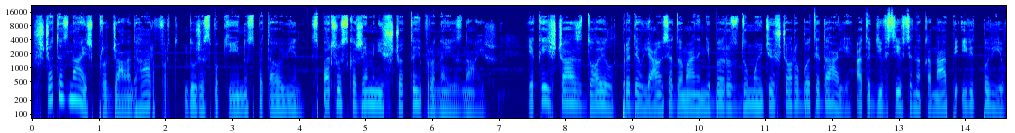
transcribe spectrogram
Що ти знаєш про Джанет Гарфорд? дуже спокійно спитав він. Спершу скажи мені, що ти про неї знаєш. Якийсь час Дойл придивлявся до мене, ніби роздумуючи, що робити далі, а тоді всівся на канапі і відповів:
